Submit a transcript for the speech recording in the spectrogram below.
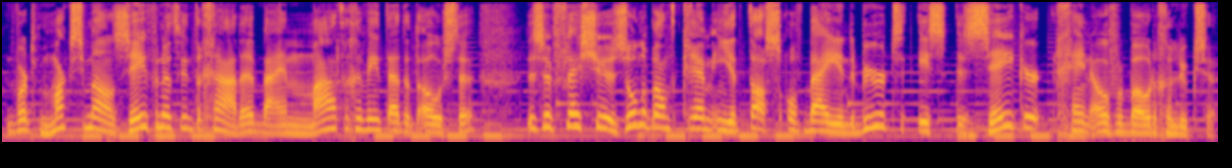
Het wordt maximaal 27 graden bij een matige wind uit het oosten. Dus een flesje zonnebrandcrème in je tas of bij je in de buurt is zeker geen overbodige luxe.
